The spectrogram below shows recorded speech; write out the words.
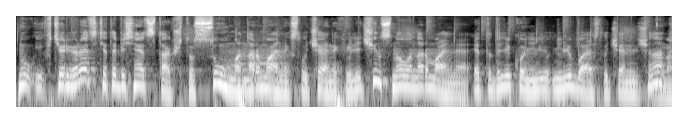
ну, в теории вероятности это объясняется так, что сумма нормальных случайных величин снова нормальная, это далеко не, не любая случайная величина no.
